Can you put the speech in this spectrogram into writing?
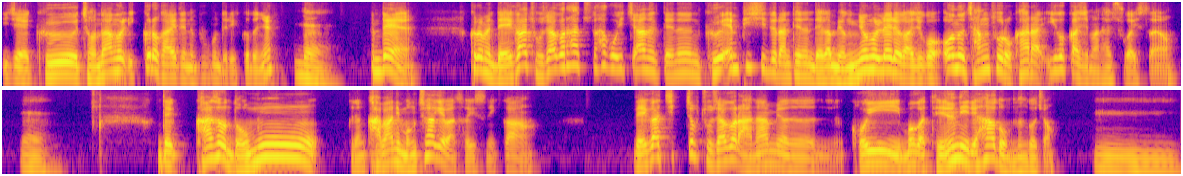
이제 그 전황을 이끌어 가야 되는 부분들이 있거든요 네. 근데 그러면 내가 조작을 하, 고 있지 않을 때는 그 NPC들한테는 내가 명령을 내려가지고 어느 장소로 가라 이것까지만 할 수가 있어요. 네. 근데 가서 너무 그냥 가만히 멍청하게만 서 있으니까 내가 직접 조작을 안 하면은 거의 뭐가 되는 일이 하나도 없는 거죠. 음.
